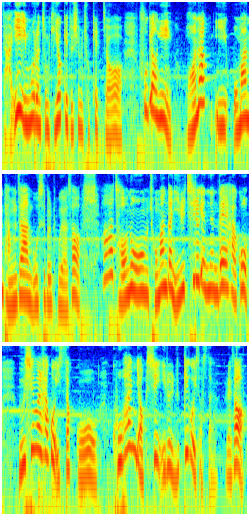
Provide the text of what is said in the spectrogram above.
자, 이 인물은 좀 기억해 두시면 좋겠죠. 후경이 워낙 이 오만 방자한 모습을 보여서 아 저놈 조만간 일 치르겠는데 하고 의심을 하고 있었고 고환 역시 이를 느끼고 있었어요. 그래서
